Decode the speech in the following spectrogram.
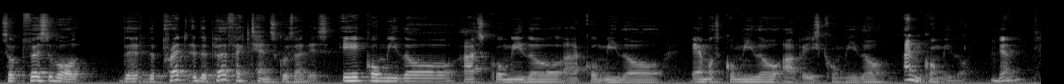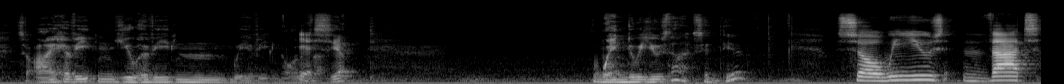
So first of all, the the pret, the perfect tense goes like this: He comido, has comido, ha comido, hemos comido, habéis comido, han comido. Yeah. So I have eaten, you have eaten, we have eaten. All Yes. of that. Yeah. When do we use that, Cynthia? So we use that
